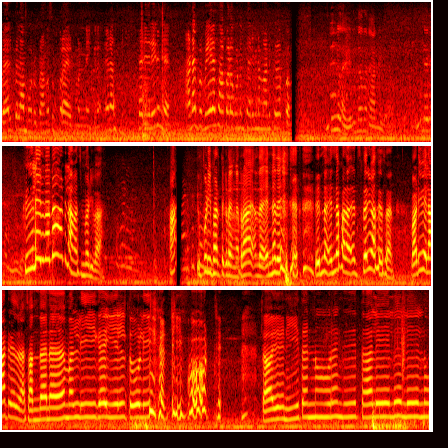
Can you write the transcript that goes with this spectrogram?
வெல்ப்பெல்லாம் போட்டுருப்பாங்க சூப்பராக இருக்கும்னு நினைக்கிறேன் ஏன்னா சரி இதில் இருங்க ஆனால் இப்போ மேலே சாப்பாடை கொண்டு வந்து இருந்தால் ஆட்டிக்கலாம் இதில் இருக்கணும் கீழே இருந்தா தான் ஆடலாம் மச்சின்படி வா இப்படி படுத்துக்கிடுங்கன்றா அந்த என்னது? என்ன என்ன படம் தெரியுமா சேசன்? வடிவேல் ஆட்டு எழுதுறேன் சந்தன மல்லிகையில் தோழி கட்டி போட்டு தாயே நீ தன்னூரங்கு தாலேலேலோ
